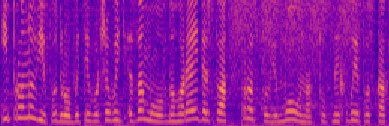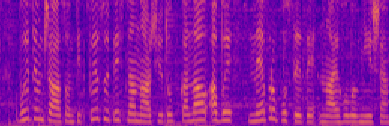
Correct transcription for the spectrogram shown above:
І про нові подробиці, вочевидь, замовного рейдерства розповімо у наступних випусках. Ви тим часом підписуйтесь на наш ютуб канал, аби не пропустити найголовніше.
